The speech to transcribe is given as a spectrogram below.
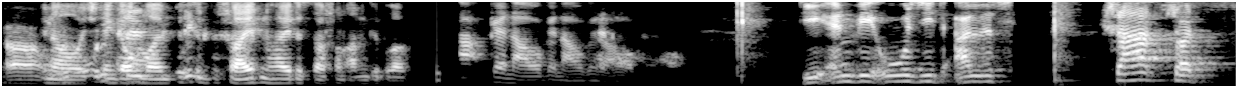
ja, genau, ich denke auch mal ein bisschen Bescheidenheit ist da schon angebracht. Ja, genau, genau, genau. Die NWO sieht alles Staatsschutz.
